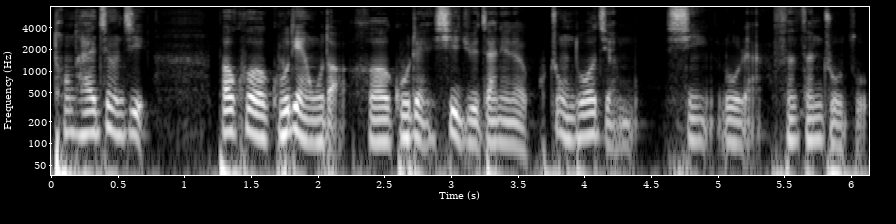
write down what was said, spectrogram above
同台竞技，包括古典舞蹈和古典戏剧在内的众多节目，吸引路人纷纷驻足。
